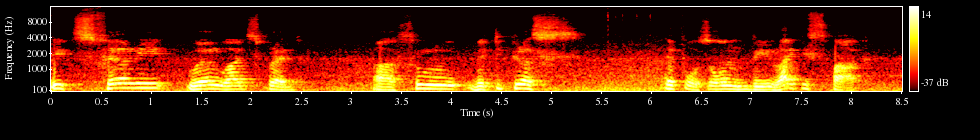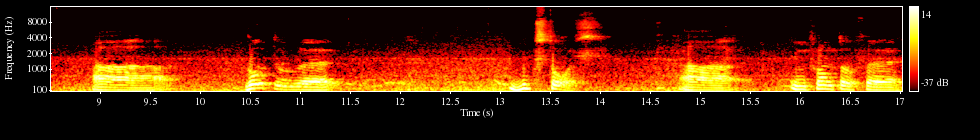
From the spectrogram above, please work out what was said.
It's fairly well widespread uh, through meticulous efforts on the rightist part. Uh, go to uh, bookstores uh, in front of uh,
